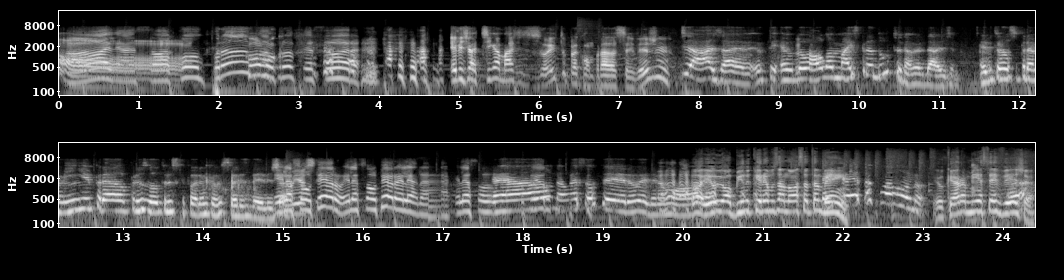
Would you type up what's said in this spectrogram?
Olha só, comprando Como? a professora. Ele já tinha mais de 18 pra comprar a cerveja? Já, já. Eu, te- eu dou aula mais pra adulto, na verdade. Ele trouxe pra mim e para os outros que foram professores dele. Já. Ele é solteiro? Ele é solteiro, Helena? Ele é solteiro? Não, não é solteiro, ele não mora. Ó, eu e o Albino queremos a nossa também. Tem treta com o aluno. Eu quero a minha cerveja.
